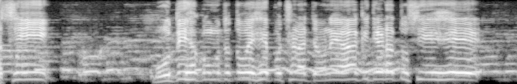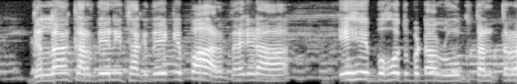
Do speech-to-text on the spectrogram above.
ਅਸੀਂ ਮੋਦੀ ਹਕੂਮਤ ਤੋਂ ਇਹ ਪੁੱਛਣਾ ਚਾਹੁੰਦੇ ਆ ਕਿ ਜਿਹੜਾ ਤੁਸੀਂ ਇਹ ਗੱਲਾਂ ਕਰਦੇ ਨਹੀਂ ਥੱਕਦੇ ਕਿ ਭਾਰਤ ਹੈ ਜਿਹੜਾ, ਇਹ ਬਹੁਤ ਵੱਡਾ ਲੋਕਤੰਤਰ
